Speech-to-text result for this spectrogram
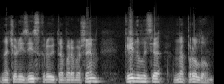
на чолі з іскрою та барабашем кинулися на пролом.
